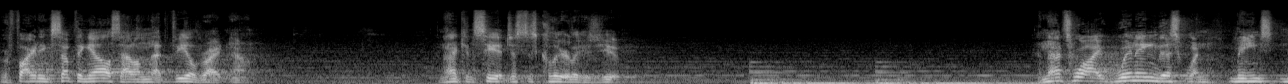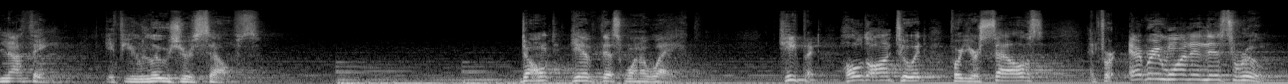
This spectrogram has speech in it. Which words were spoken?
We're fighting something else out on that field right now. And I can see it just as clearly as you. And that's why winning this one means nothing if you lose yourselves. Don't give this one away. Keep it. Hold on to it for yourselves and for everyone in this room.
